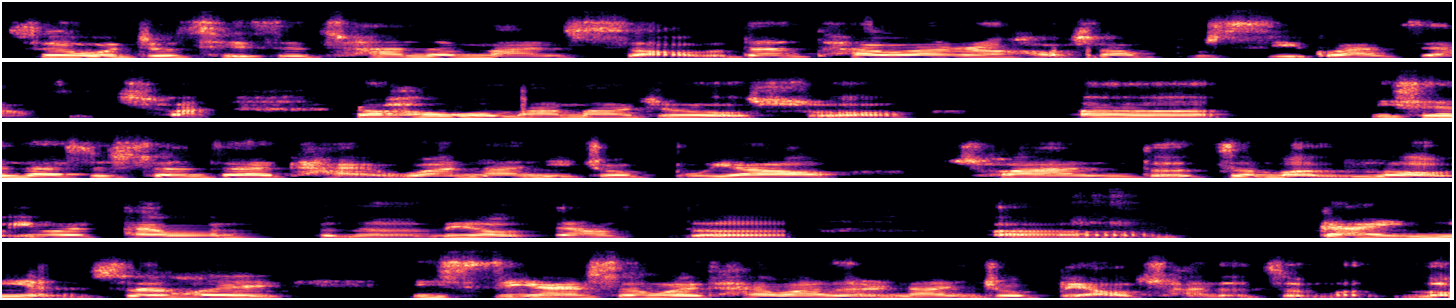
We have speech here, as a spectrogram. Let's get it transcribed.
所以我就其实穿的蛮少的。但台湾人好像不习惯这样子穿。然后我妈妈就有说，呃，你现在是生在台湾，那你就不要。穿的这么露，因为台湾可能没有这样子的呃概念，所以会你既然身为台湾的人，那你就不要穿的这么露。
